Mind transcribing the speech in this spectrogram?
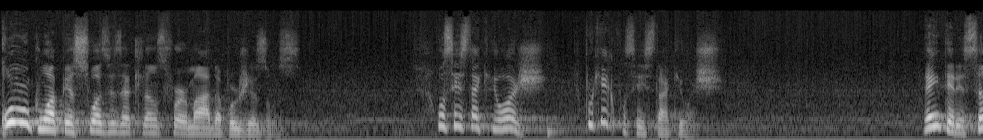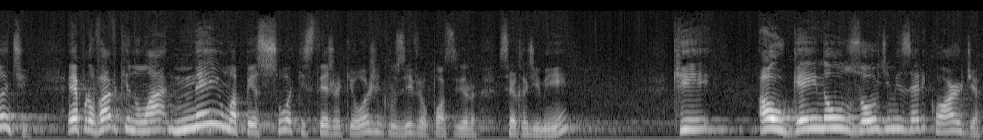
Como que uma pessoa às vezes é transformada por Jesus? Você está aqui hoje. Por que, que você está aqui hoje? É interessante, é provável que não há nenhuma pessoa que esteja aqui hoje, inclusive eu posso dizer cerca de mim, que alguém não usou de misericórdia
